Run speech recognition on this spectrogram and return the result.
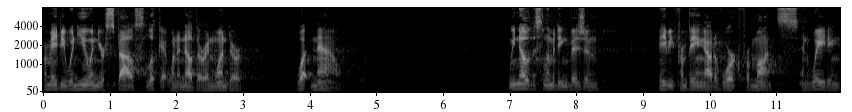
Or maybe when you and your spouse look at one another and wonder, what now? We know this limiting vision maybe from being out of work for months and waiting,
